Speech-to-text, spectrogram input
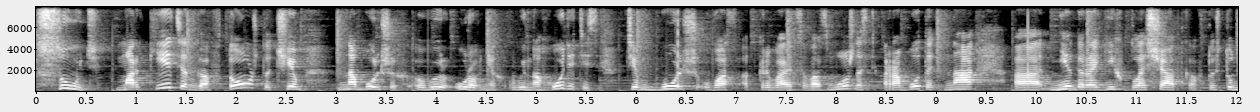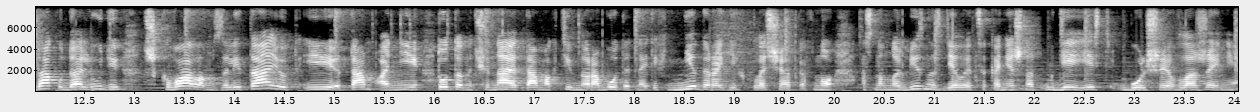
суть маркетинга в том, что чем на больших вы, уровнях вы находитесь, тем больше у вас открывается возможность работать на а, недорогих площадках, то есть туда, куда люди шквалом залетают, и там они, кто-то начинает там активно работать на этих недорогих площадках, но основной бизнес делается, конечно, где есть большее вложение.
